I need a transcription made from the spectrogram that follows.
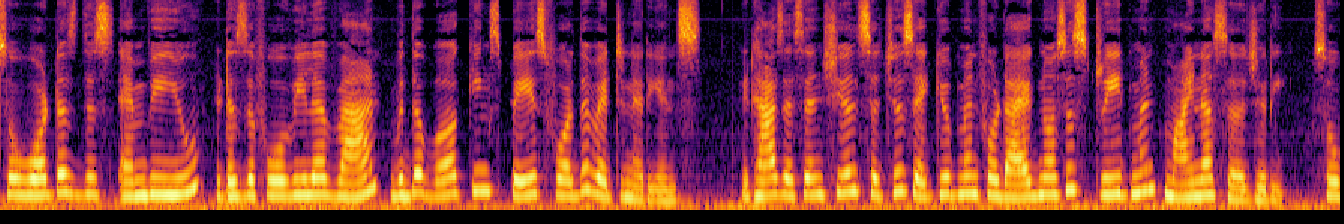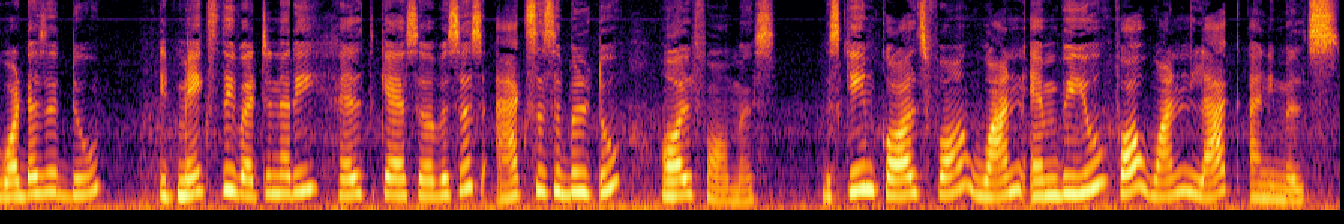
So, what is this MVU? It is the four wheeler van with the working space for the veterinarians. It has essentials such as equipment for diagnosis, treatment, minor surgery. So, what does it do? It makes the veterinary health care services accessible to all farmers. The scheme calls for 1 MVU for 1 lakh animals.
